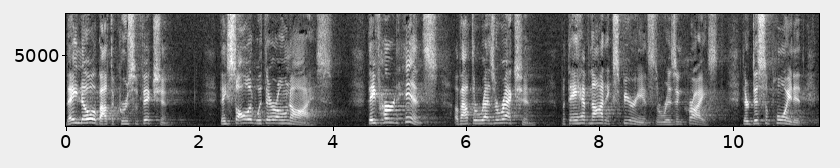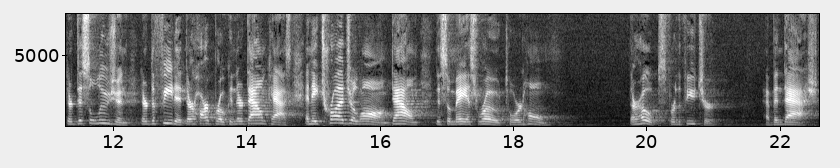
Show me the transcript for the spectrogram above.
They know about the crucifixion, they saw it with their own eyes. They've heard hints about the resurrection, but they have not experienced the risen Christ. They're disappointed, they're disillusioned, they're defeated, they're heartbroken, they're downcast, and they trudge along down this Emmaus road toward home. Their hopes for the future have been dashed.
